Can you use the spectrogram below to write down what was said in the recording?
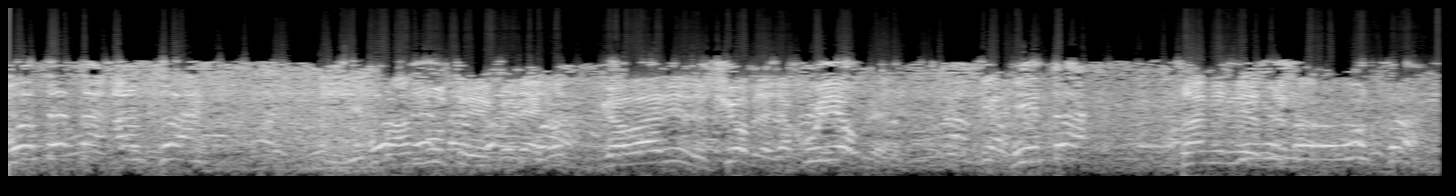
Вот это азарт! Ебанутые, блядь. Вот говорили, чё, блядь, охуел, блядь? Итак, Сами лезли, на.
